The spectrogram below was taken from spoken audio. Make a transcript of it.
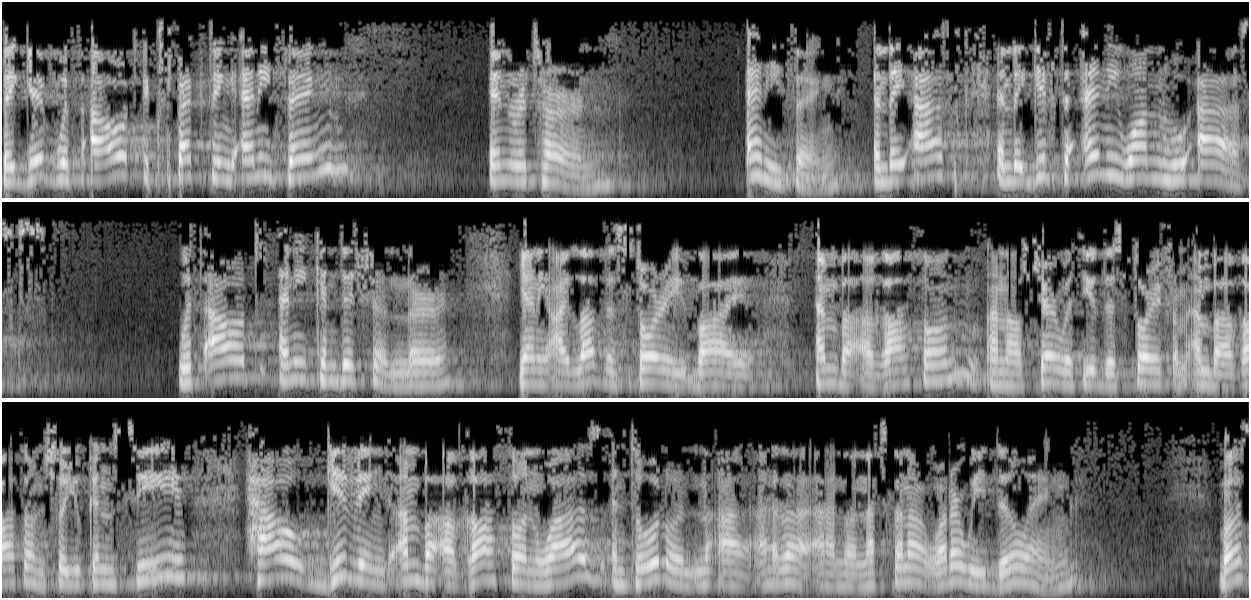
They give without expecting anything in return anything, and they ask and they give to anyone who asks without any condition. Or, yani, I love a story by Emba Agathon, and I'll share with you the story from Emba Agathon so you can see how giving Emba Agathon was. And what are we doing? بس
